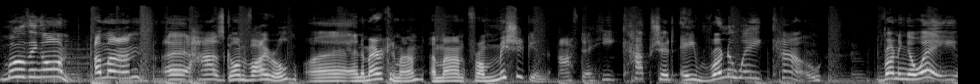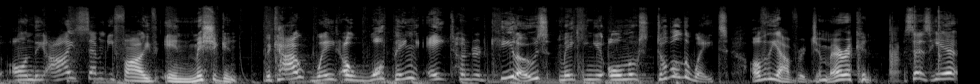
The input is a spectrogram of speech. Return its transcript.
Moving on, a man uh, has gone viral. Uh, an American man, a man from Michigan, after he captured a runaway cow running away on the I 75 in Michigan. The cow weighed a whopping 800 kilos, making it almost double the weight of the average American. It says here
